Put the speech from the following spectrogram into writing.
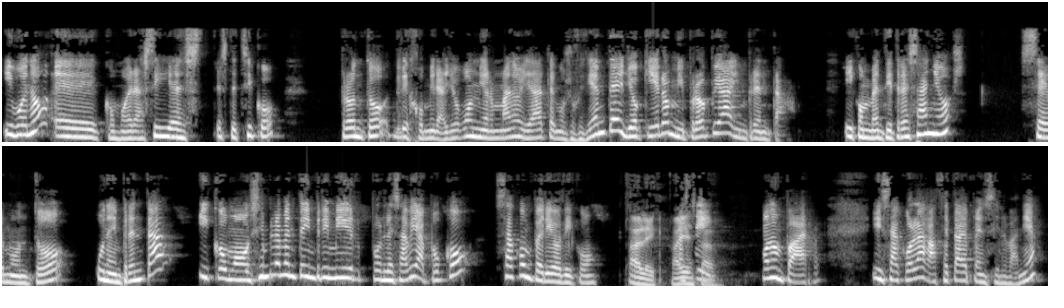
Y bueno, eh, como era así es, este chico, pronto dijo, mira, yo con mi hermano ya tengo suficiente, yo quiero mi propia imprenta. Y con 23 años se montó una imprenta y como simplemente imprimir pues le sabía poco, sacó un periódico. Ahí está. Con un par. Y sacó la Gaceta de Pensilvania.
